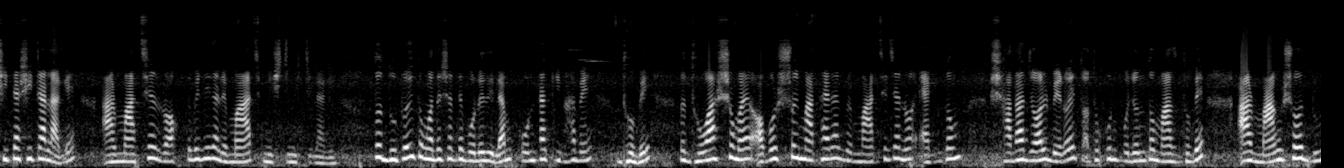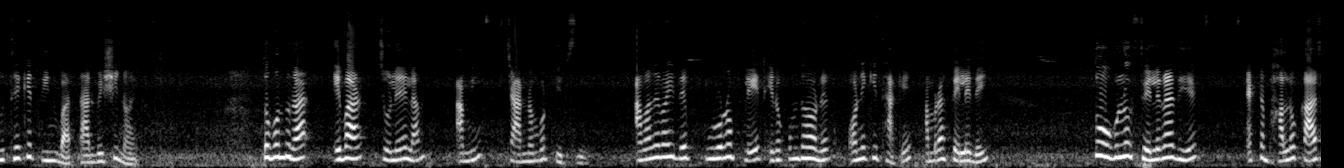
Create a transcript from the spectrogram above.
সিটা সিটা লাগে আর মাছের রক্ত বেরিয়ে গেলে মাছ মিষ্টি মিষ্টি লাগে। তো দুটোই তোমাদের সাথে বলে দিলাম কোনটা কীভাবে ধোবে। তো ধোয়ার সময় অবশ্যই মাথায় রাখবে মাছে যেন একদম সাদা জল বেরোয় ততক্ষণ পর্যন্ত মাছ ধোবে আর মাংস দু থেকে তিনবার, তার বেশি নয়। তো বন্ধুরা এবার চলে এলাম আমি চার নম্বর টিপস নিই আমাদের বাড়িতে পুরনো প্লেট এরকম ধরনের অনেকই থাকে, আমরা ফেলে দেই। তো ওগুলো ফেলে না দিয়ে একটা ভালো কাজ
